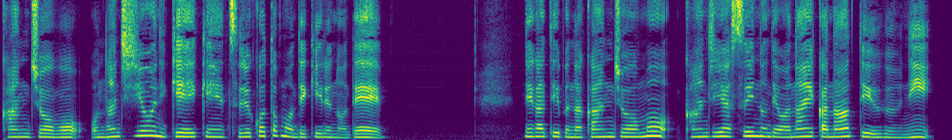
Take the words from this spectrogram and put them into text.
感情を同じように経験することもできるので、ネガティブな感情も感じやすいのではないかなっていうふうに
